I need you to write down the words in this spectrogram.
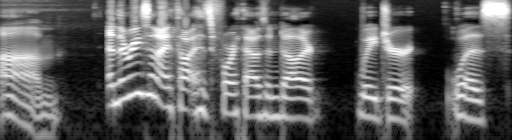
Um, and the reason I thought his $4,000 wager was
